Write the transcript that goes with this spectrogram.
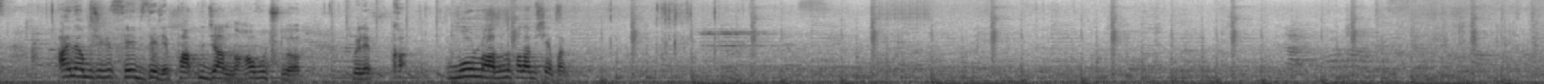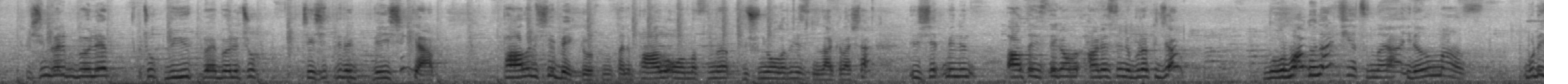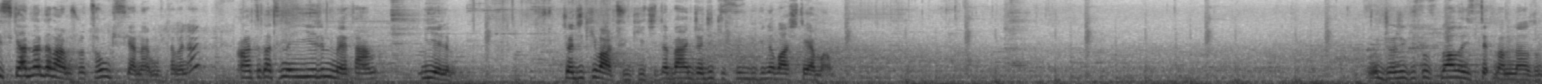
Aynen bu şekilde sebzeli, patlıcanlı, havuçlu, böyle mor lahanlı falan bir şey yaparım. İşin garibi böyle çok büyük ve böyle çok çeşitli ve değişik ya. Pahalı bir şey bekliyorsunuz. Hani pahalı olmasını düşünüyor olabilirsiniz arkadaşlar. İşletmenin alta Instagram adresini bırakacağım. Normal döner fiyatında ya inanılmaz. Burada İskender de varmış. Burada tavuk İskender muhtemelen. Artık Atina yiyelim mi efendim? Yiyelim. Caciki var çünkü içinde. Ben cacikisiz bir güne başlayamam. Caciki sosu daha da hissetmem lazım.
